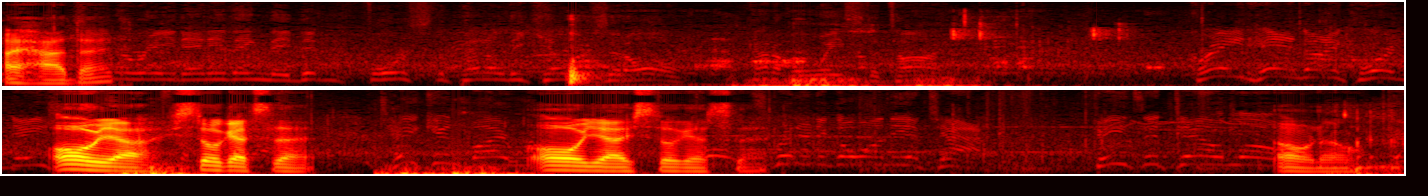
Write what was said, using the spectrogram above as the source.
I had that. generate anything. They didn't force the penalty killers at all. Kind of a waste of time. Great hand-eye coordination. Oh yeah, he still gets that. Taken by Oh yeah, he still gets that. Ready to go on the attack. Feeds it down low. Oh no. Here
